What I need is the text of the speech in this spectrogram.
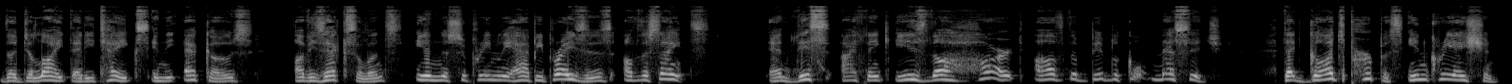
the delight that he takes in the echoes of his excellence in the supremely happy praises of the saints. And this, I think, is the heart of the biblical message that God's purpose in creation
